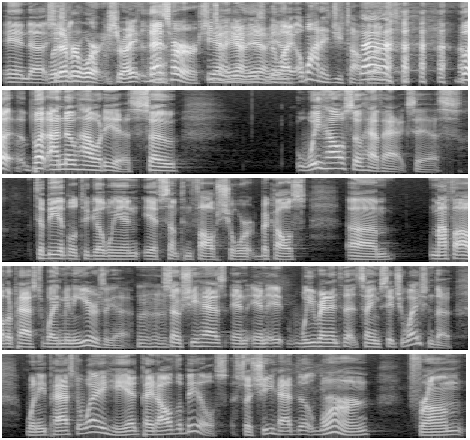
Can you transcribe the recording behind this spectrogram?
And uh, Whatever been- works, right? That's her. She's Yeah, gonna hear yeah, this yeah, and be like, oh, "Why did you talk about this?" but but I know how it is. So we also have access to be able to go in if something falls short because um, my father passed away many years ago. Mm-hmm. So she has, and and it we ran into that same situation though. When he passed away, he had paid all the bills, so she had to learn from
